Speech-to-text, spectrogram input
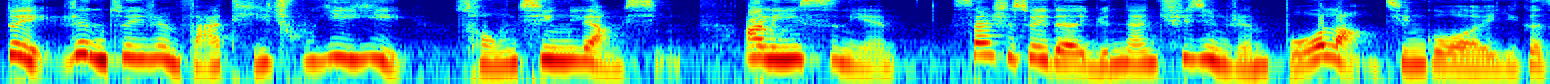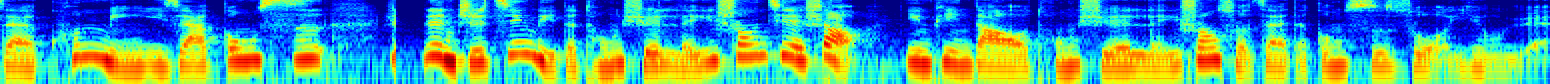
对认罪认罚提出异议，从轻量刑。二零一四年。三十岁的云南曲靖人博朗，经过一个在昆明一家公司任职经理的同学雷双介绍，应聘到同学雷双所在的公司做业务员。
